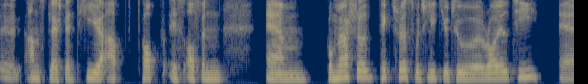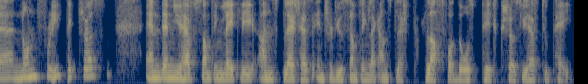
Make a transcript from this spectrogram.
uh, Unsplash that here up top is often um, commercial pictures, which lead you to royalty uh, non-free pictures. And then you have something lately, Unsplash has introduced something like Unsplash Plus for those pictures you have to pay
